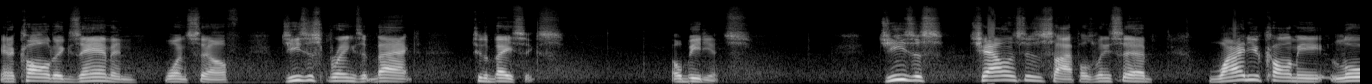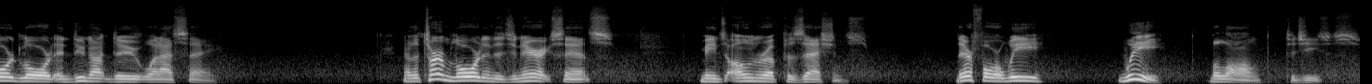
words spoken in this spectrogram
and a call to examine oneself, Jesus brings it back to the basics obedience. Jesus challenged his disciples when he said, Why do you call me Lord, Lord, and do not do what I say? Now, the term Lord in the generic sense means owner of possessions. Therefore, we, we belong to Jesus.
